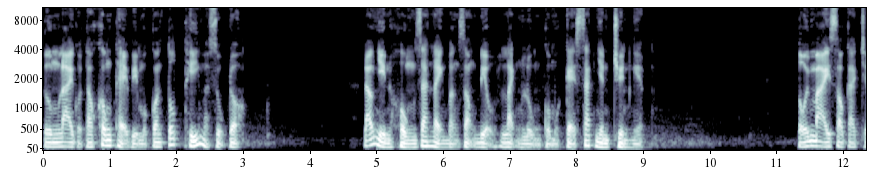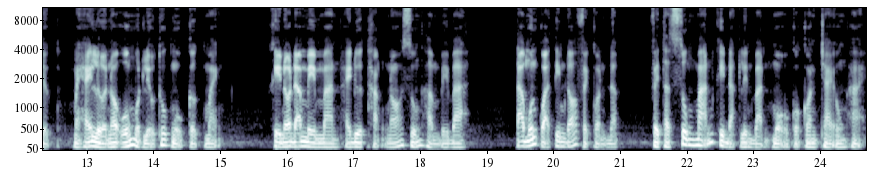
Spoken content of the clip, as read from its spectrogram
Tương lai của tao không thể vì một con tốt thí mà sụp đổ. Lão nhìn Hùng ra lệnh bằng giọng điệu lạnh lùng của một kẻ sát nhân chuyên nghiệp. Tối mai sau ca trực, Mày hãy lừa nó uống một liều thuốc ngủ cực mạnh. Khi nó đã mềm man, Hãy đưa thẳng nó xuống hầm B3 Tao muốn quả tim đó phải còn đập, Phải thật sung mãn khi đặt lên bàn mộ của con trai ông Hải.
